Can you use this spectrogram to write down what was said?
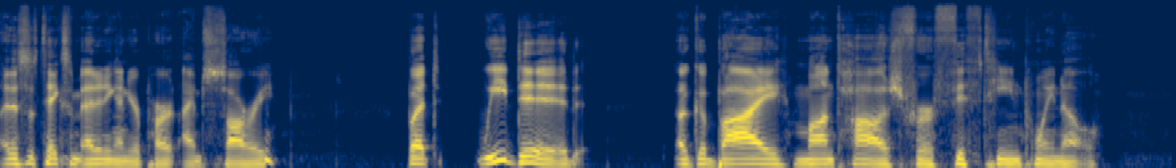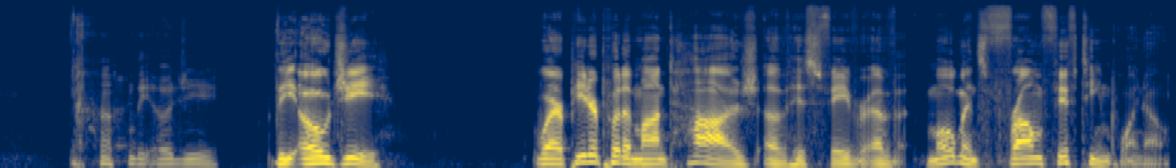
Uh, This is take some editing on your part. I'm sorry. But we did a goodbye montage for 15.0, the OG. the OG, where Peter put a montage of his favorite of moments from 15.0.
